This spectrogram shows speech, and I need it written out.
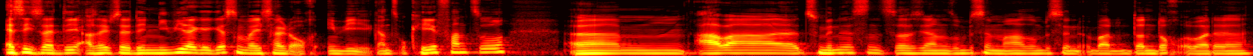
Esse ich seitdem, also habe ich seitdem nie wieder gegessen, weil ich es halt auch irgendwie ganz okay fand so. Ähm, aber zumindest, dass ich dann so ein bisschen mal so ein bisschen über, dann doch über der,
